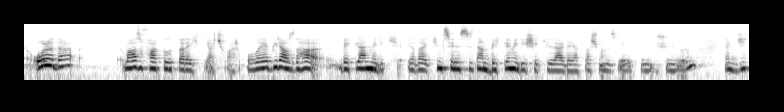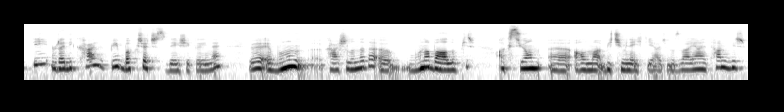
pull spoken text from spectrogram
e, orada bazı farklılıklara ihtiyaç var. Olaya biraz daha beklenmedik ya da kimsenin sizden beklemediği şekillerde yaklaşmanız gerektiğini düşünüyorum. Yani ciddi, radikal bir bakış açısı değişikliğine ve bunun karşılığında da buna bağlı bir aksiyon e, alma biçimine ihtiyacınız var. Yani tam bir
